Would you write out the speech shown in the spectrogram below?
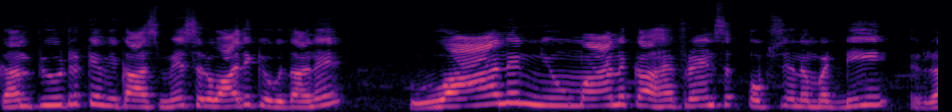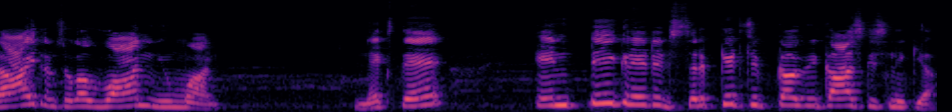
कंप्यूटर के विकास में सर्वाधिक योगदान है, वान न्यूमान का है friends, option number D, right answer होगा, वान न्यूमान। नेक्स्ट है इंटीग्रेटेड सर्किट चिप का विकास किसने किया?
